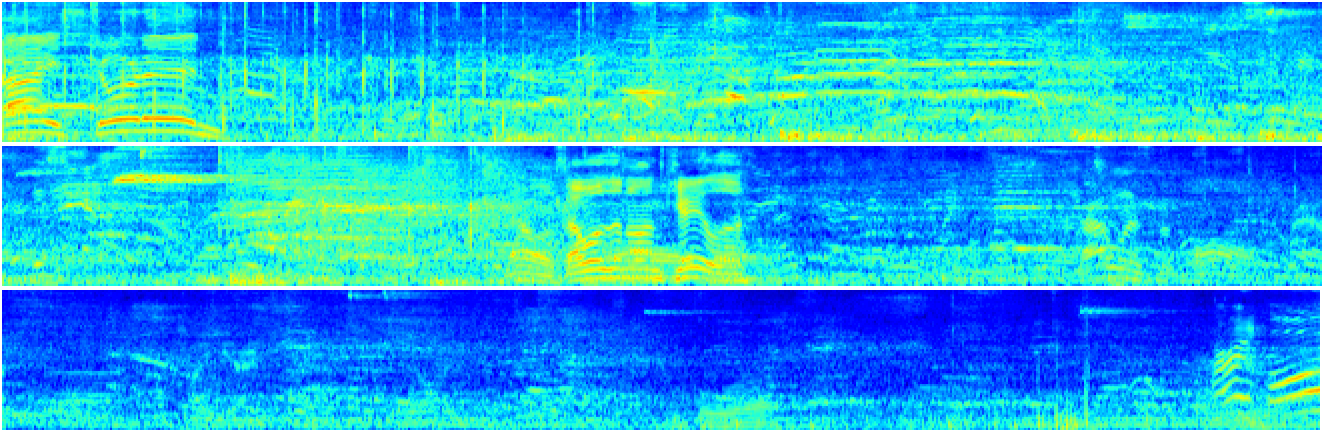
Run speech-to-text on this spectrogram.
Nice, Jordan. That was that wasn't on oh, Kayla. That was the ball. All right, balls.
